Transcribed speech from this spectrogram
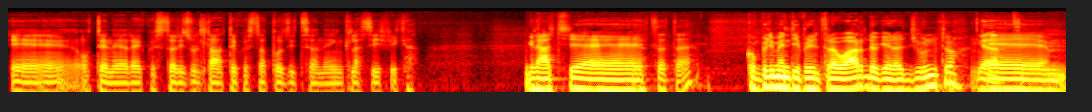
e ottenere questo risultato e questa posizione in classifica. Grazie. Grazie a te. Complimenti per il traguardo che hai raggiunto. Grazie. E ehm,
